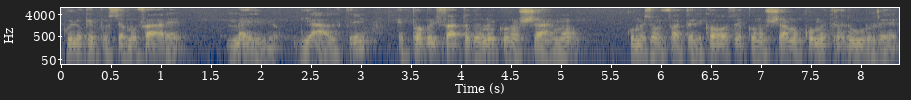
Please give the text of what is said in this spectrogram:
quello che possiamo fare meglio di altri è proprio il fatto che noi conosciamo come sono fatte le cose, conosciamo come tradurre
